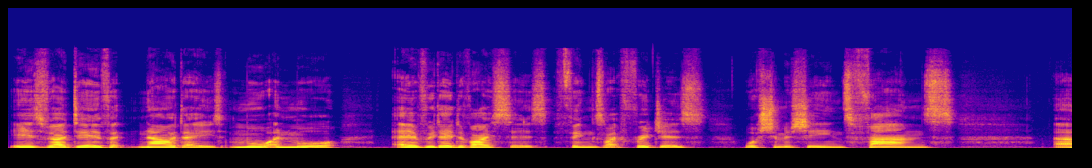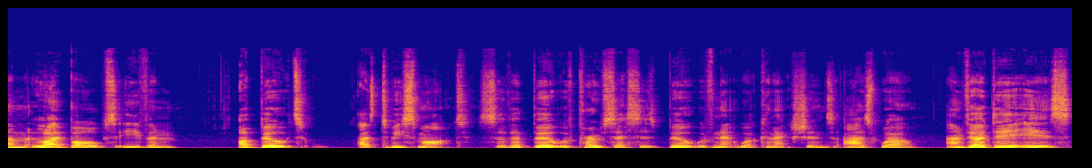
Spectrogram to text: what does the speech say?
is the idea that nowadays more and more everyday devices, things like fridges, washing machines, fans, um, light bulbs, even, are built as to be smart. So they're built with processors, built with network connections as well. And the idea is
